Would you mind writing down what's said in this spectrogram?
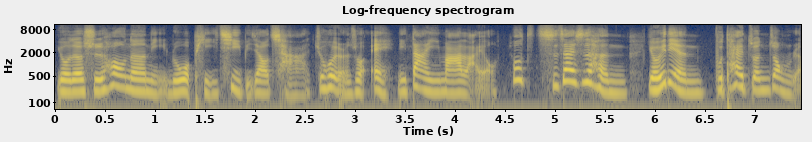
有的时候呢，你如果脾气比较差，就会有人说，哎，你大姨妈来哦，就实在是很有一点不太尊重人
